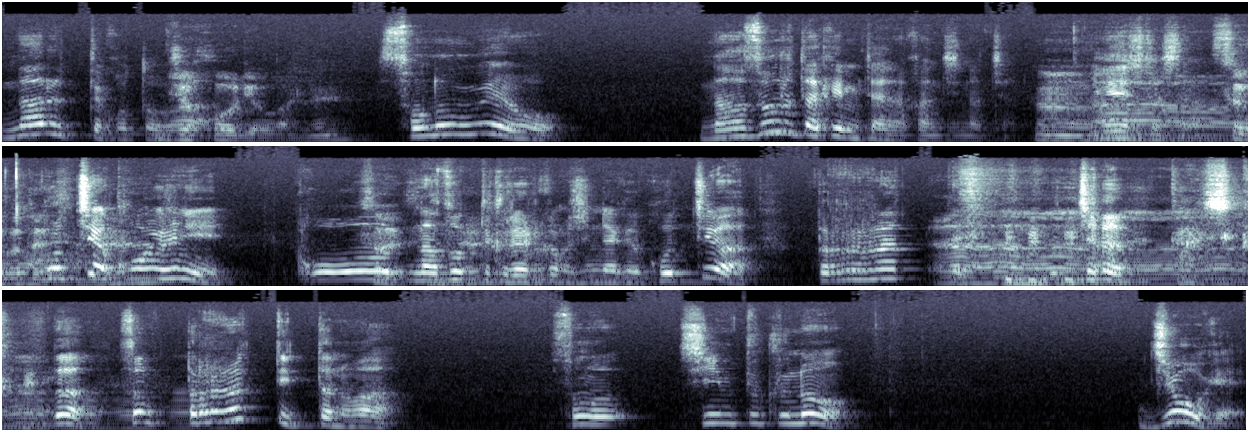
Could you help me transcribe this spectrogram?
なるってこと情は報量がね。その上をなぞるだけみたいな感じになっちゃう、うん。イメージとしては。そういうことこっちはこういうふうににこそうなぞってくれるかもしれないけどこっちはブラララってじゃ 確かに。だからそのブラララって言ったのはその振幅の上下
